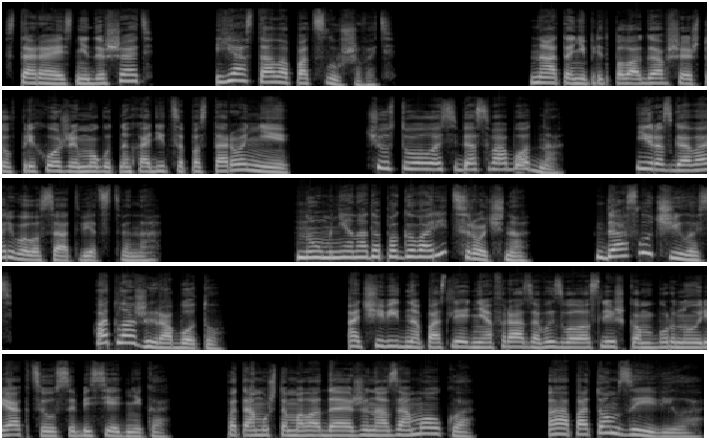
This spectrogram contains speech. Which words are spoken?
Стараясь не дышать, я стала подслушивать. Ната, не предполагавшая, что в прихожей могут находиться посторонние, чувствовала себя свободно и разговаривала соответственно. «Ну, мне надо поговорить срочно. Да, случилось. Отложи работу». Очевидно, последняя фраза вызвала слишком бурную реакцию у собеседника, потому что молодая жена замолкла, а потом заявила.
